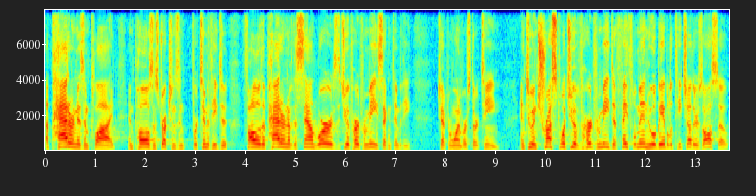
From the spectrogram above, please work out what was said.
A pattern is implied in Paul's instructions in, for Timothy to follow the pattern of the sound words that you have heard from me, 2 Timothy chapter 1 verse 13, and to entrust what you have heard from me to faithful men who will be able to teach others also,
